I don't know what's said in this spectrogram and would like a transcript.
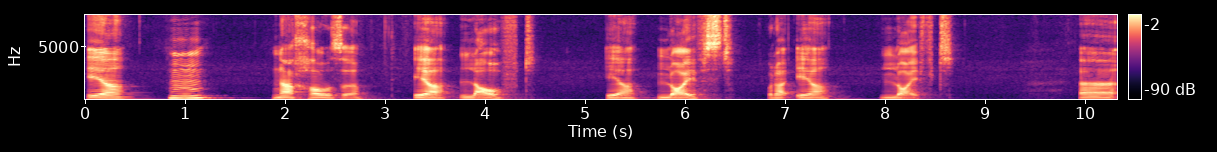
Er, hm, nach Hause. Er lauft. Er läufst. Oder er läuft. Äh,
